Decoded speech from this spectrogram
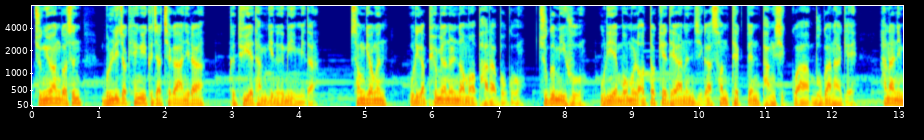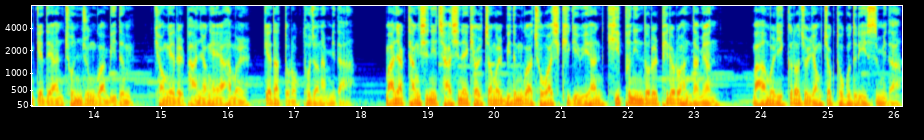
중요한 것은 물리적 행위 그 자체가 아니라 그 뒤에 담긴 의미입니다. 성경은 우리가 표면을 넘어 바라보고 죽음 이후 우리의 몸을 어떻게 대하는지가 선택된 방식과 무관하게 하나님께 대한 존중과 믿음, 경애를 반영해야 함을 깨닫도록 도전합니다. 만약 당신이 자신의 결정을 믿음과 조화시키기 위한 깊은 인도를 필요로 한다면 마음을 이끌어줄 영적 도구들이 있습니다.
